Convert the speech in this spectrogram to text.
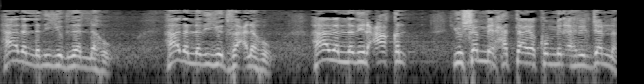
هذا الذي يبذل له هذا الذي يدفع له هذا الذي العاقل يشمر حتى يكون من أهل الجنة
